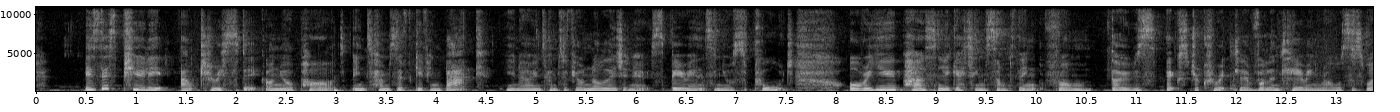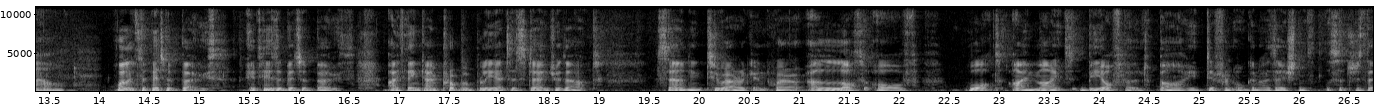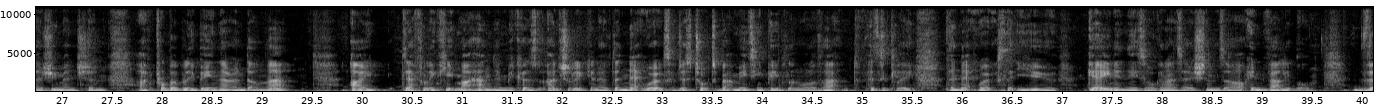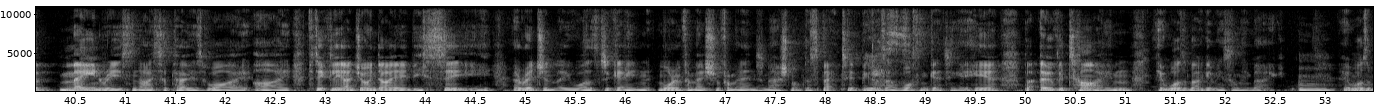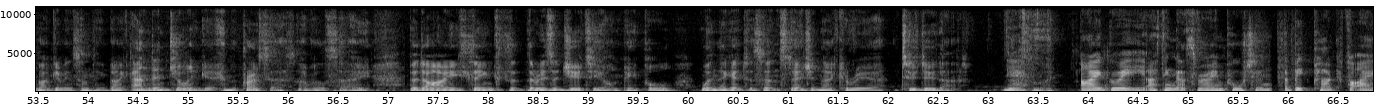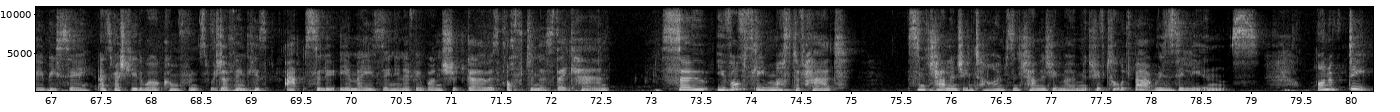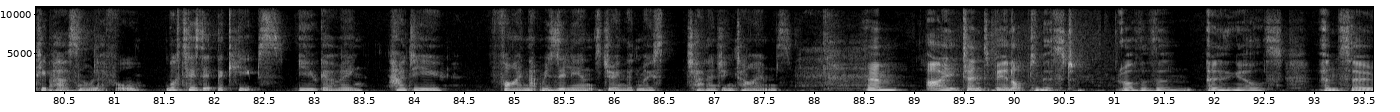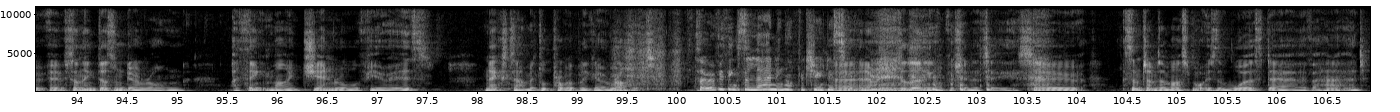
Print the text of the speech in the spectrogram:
Is this purely altruistic on your part in terms of giving back, you know, in terms of your knowledge and your experience and your support? Or are you personally getting something from those extracurricular volunteering roles as well? Well, it's a bit of both. It is a bit of both. I think I'm probably at a stage without sounding too arrogant where a lot of what I might be offered by different organisations, such as those you mentioned, I've probably been there and done that. I definitely keep my hand in because actually, you know, the networks I've just talked about meeting people and all of that physically, the networks that you gain in these organizations are invaluable. The main reason, I suppose, why I, particularly I joined IABC originally was to gain more information from an international perspective because Yes. I wasn't getting it here. But over time, it was about giving something back. It was mm-hmm. about giving something back and enjoying it in the process, I will say. But I think that there is a duty on people when they get to a certain stage in their career to do that. Yes. Personally. I agree. I think that's very important. A big plug for IABC, especially the World Conference, which I think is absolutely amazing and everyone should go as often as they can. So, you've obviously must have had some challenging times and challenging moments. You've talked about resilience. On a deeply personal level, what is it that keeps you going? How do you find that resilience during the most challenging times? Um, I tend to be an optimist rather than anything else. And so if something doesn't go wrong, I think my general view is next time it'll probably go right. So everything's a learning opportunity. Uh, and everything's a learning opportunity. So sometimes I'm asked, what is the worst day I've ever had?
